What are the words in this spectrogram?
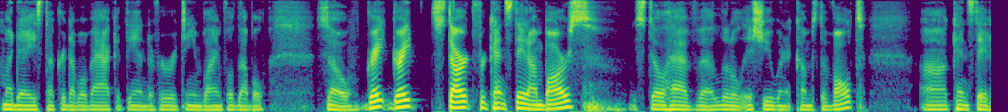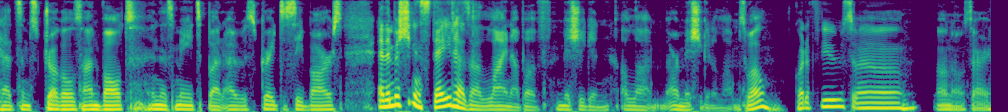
Amade stuck her double back at the end of her routine blindfold double. So great, great start for Kent State on bars. We still have a little issue when it comes to vault. Uh, Kent State had some struggles on vault in this meet, but it was great to see bars. And then Michigan State has a lineup of Michigan alum or Michigan alums. Well, quite a few. So, oh no, sorry,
